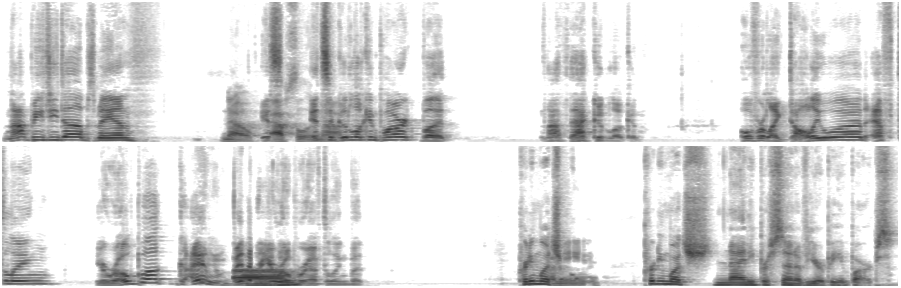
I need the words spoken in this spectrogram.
Not BG Dubs, man. No, It's absolutely it's not. a good looking park, but not that good looking. Over like Dollywood, Efteling, Europa. I haven't even been to Um, Europa or Efteling, but Pretty much, I mean, pretty much ninety percent of European parks.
